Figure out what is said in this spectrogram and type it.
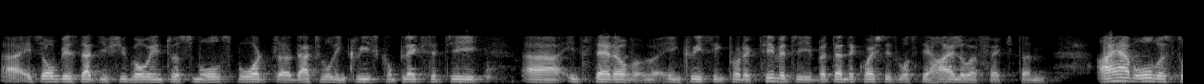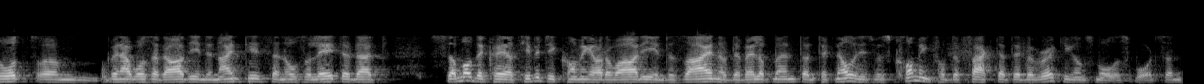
It's obvious that if you go into a small sport, that will increase complexity, instead of increasing productivity. But then the question is, what's the high-low effect? And I have always thought, um when I was at Adi in the '90s and also later, that some of the creativity coming out of Adi in design or development and technologies was coming from the fact that they were working on smaller sports. And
